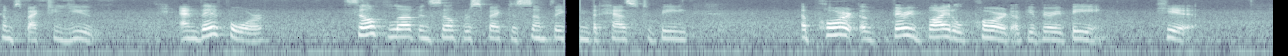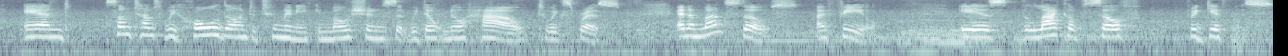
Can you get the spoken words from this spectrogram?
comes back to you. And therefore, self love and self respect is something that has to be a part, a very vital part of your very being here. And sometimes we hold on to too many emotions that we don't know how to express. And amongst those, I feel, is the lack of self forgiveness.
